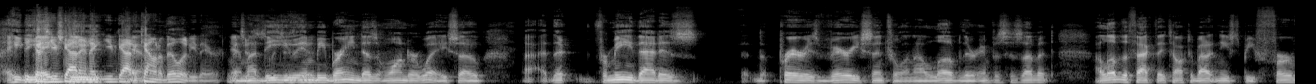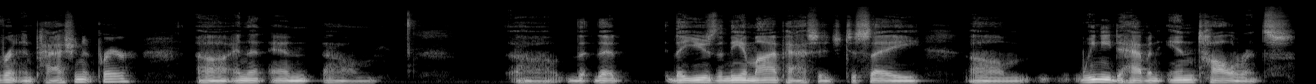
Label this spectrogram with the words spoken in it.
because you've got an, ADHD, you've got yeah. accountability there. Yeah, my is- which is good. DUMB brain doesn't wander away. So, uh, there, for me, that is the prayer is very central, and I love their emphasis of it. I love the fact they talked about it needs to be fervent and passionate prayer, uh, and that and um, uh, that that they use the Nehemiah passage to say um, we need to have an intolerance.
